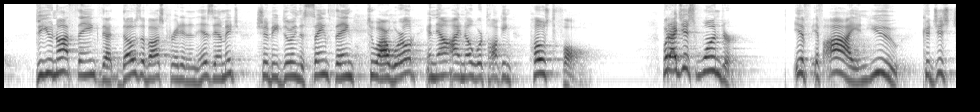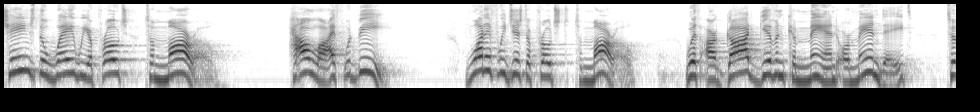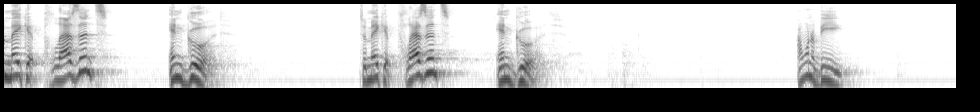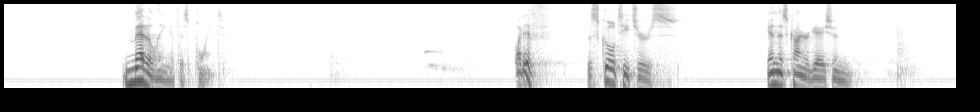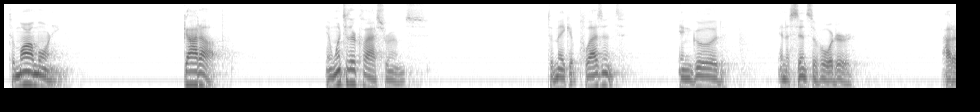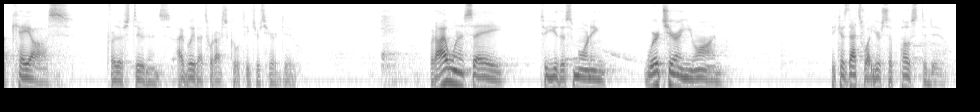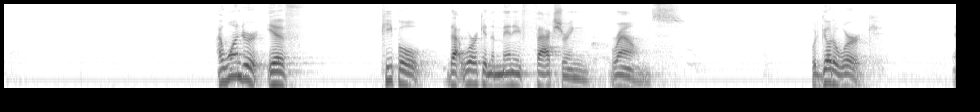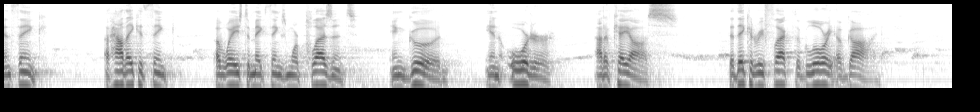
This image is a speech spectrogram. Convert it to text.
do you not think that those of us created in His image should be doing the same thing to our world? And now I know we're talking post fall. But I just wonder if, if I and you could just change the way we approach tomorrow, how life would be. What if we just approached tomorrow with our God given command or mandate to make it pleasant and good. To make it pleasant and good. I want to be meddling at this point. What if the school teachers in this congregation tomorrow morning got up and went to their classrooms to make it pleasant and good and a sense of order out of chaos for their students. I believe that's what our school teachers here do. But I want to say to you this morning, we're cheering you on because that's what you're supposed to do. I wonder if people that work in the manufacturing realms would go to work and think, of how they could think of ways to make things more pleasant and good in order out of chaos, that they could reflect the glory of God.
